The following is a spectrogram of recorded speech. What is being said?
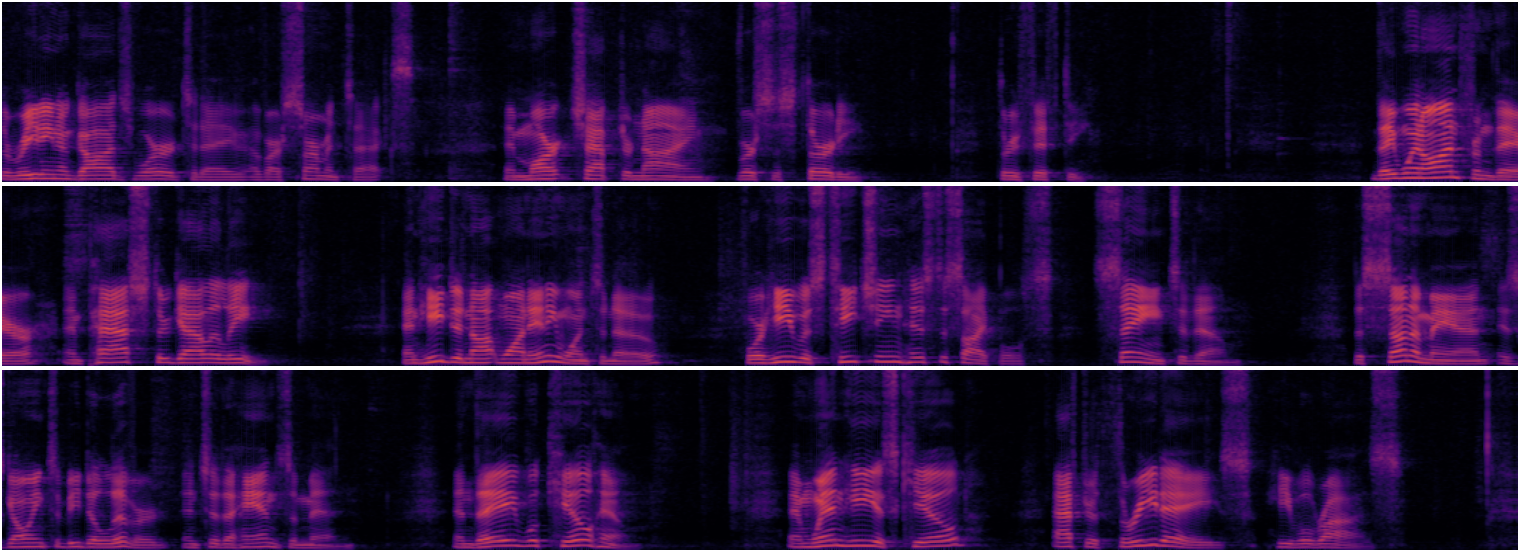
the reading of God's Word today of our sermon text in Mark chapter 9, verses 30 through 50. They went on from there and passed through Galilee, and he did not want anyone to know for he was teaching his disciples, saying to them, The Son of Man is going to be delivered into the hands of men, and they will kill him. And when he is killed, after three days he will rise.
